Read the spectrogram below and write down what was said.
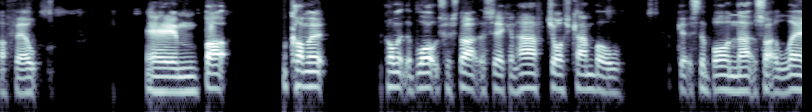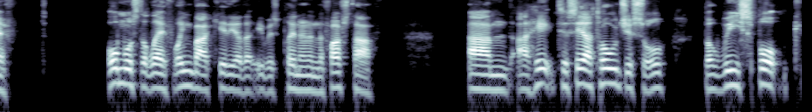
I felt. Um, but come out, come at the blocks to start the second half. Josh Campbell gets the ball in that sort of left almost the left wing back area that he was playing in in the first half. And I hate to say I told you so, but we spoke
